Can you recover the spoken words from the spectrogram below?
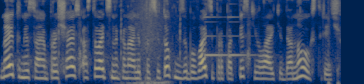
На этом я с вами прощаюсь. Оставайтесь на канале Про Цветок. Не забывайте про подписки и лайки. До новых встреч!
